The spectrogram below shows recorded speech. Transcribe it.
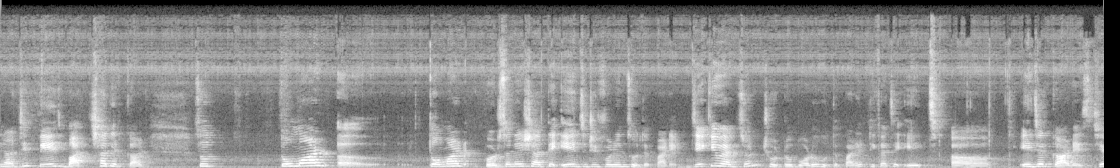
এনার্জি পেজ বাচ্চাদের কার্ড সো তোমার তোমার পার্সনের সাথে এজ ডিফারেন্স হতে পারে। যে কেউ একজন ছোট, বড় হতে পারে, ঠিক আছে? এজ এজের কার্ড এসছে।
